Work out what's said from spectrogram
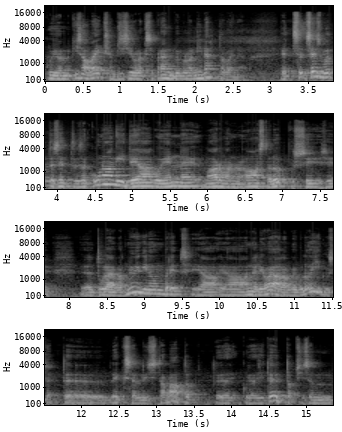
kui on kisa väiksem, siis ei oleks see bränd võib-olla nii nähtav, on ju et selles mõttes, et sa kunagi ei tea, kui enne, ma arvan, aasta lõpus tulevad müüginumbrid ja, ja Anneli Ojal on võib-olla õigus, et äh, Excelis ta vaatab, kui asi töötab, siis on,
